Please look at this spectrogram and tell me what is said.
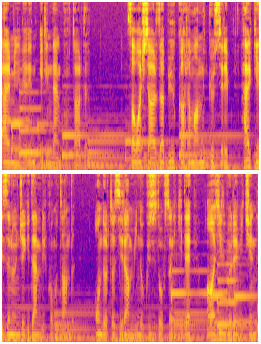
Ermenilerin elinden kurtardı. Savaşlarda büyük kahramanlık gösterip herkesten önce giden bir komutandı. 14 Haziran 1992'de acil görev için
